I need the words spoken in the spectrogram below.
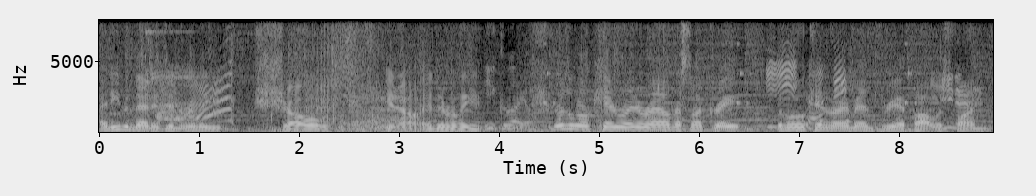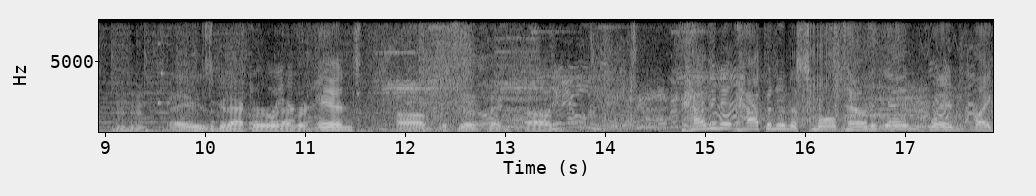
And even then, it didn't really show. You know, it didn't really. There's a little kid running around. That's not great. The little kid in Iron Man Three, I thought was fun. Mm -hmm. He was a good actor or whatever. And um, what's the other thing? Um, having it happen in a small town again when, like,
